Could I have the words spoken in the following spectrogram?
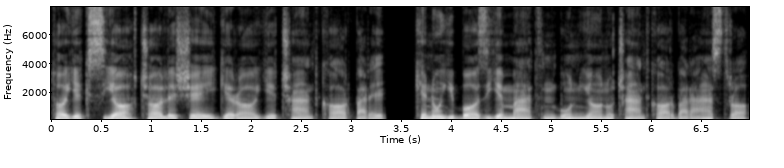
تا یک سیاه چال شیگرای چند کاربره که نوعی بازی متن بنیان و چند کاربره است را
